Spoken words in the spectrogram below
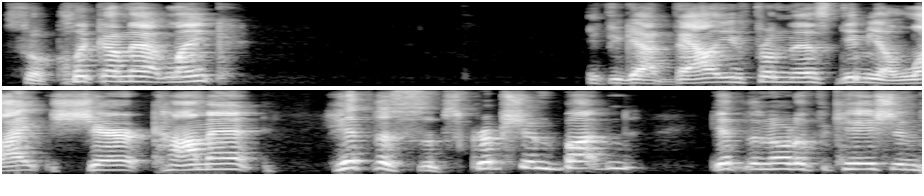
So click on that link. If you got value from this, give me a like, share, comment, hit the subscription button, get the notification,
